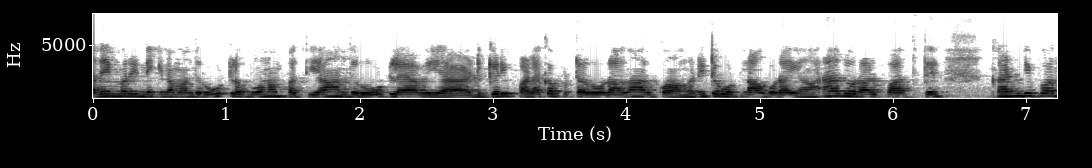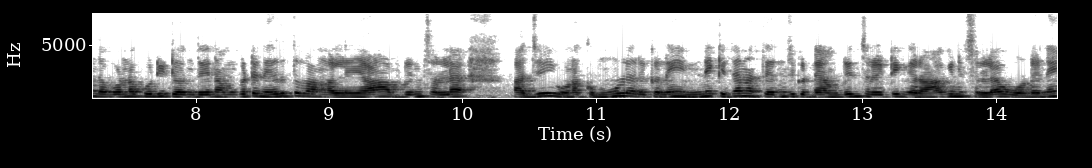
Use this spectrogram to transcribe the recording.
அதே மாதிரி இன்றைக்கி நம்ம அந்த ரோட்டில் போனோம் பார்த்தியா அந்த ரோட்டில் அவை அடிக்கடி பழக்கப்பட்ட ரோடாக தான் இருக்கும். அங்கனிட்ட ஒட்டினா கூட யாராவது ஒரு ஆள் பார்த்துட்டு கண்டிப்பாக அந்த பொண்ணை கூட்டிகிட்டு வந்து நம்மக்கிட்ட நிறுத்துவாங்க இல்லையா? அப்படின்னு சொல்ல அஜய் உனக்கு மூளை இருக்குன்னு இன்றைக்கி தான் நான் தெரிஞ்சுக்கிட்டேன். அப்படின்னு சொல்லிட்டு இங்கே ராகினி சொல்ல உடனே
